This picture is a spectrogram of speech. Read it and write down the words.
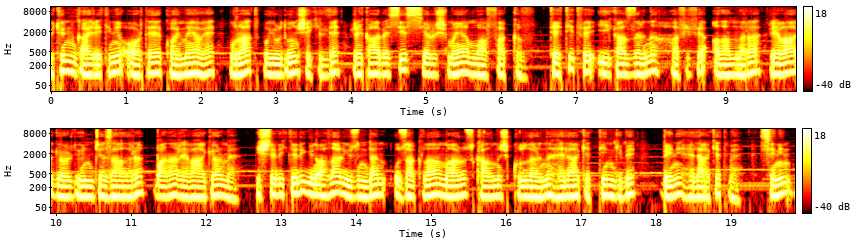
bütün gayretimi ortaya koymaya ve murat buyurduğun şekilde rekabetsiz yarışmaya muvaffak kıl. Tehdit ve ikazlarını hafife alanlara reva gördüğün cezaları bana reva görme. İşledikleri günahlar yüzünden uzaklığa maruz kalmış kullarını helak ettiğin gibi beni helak etme. Senin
